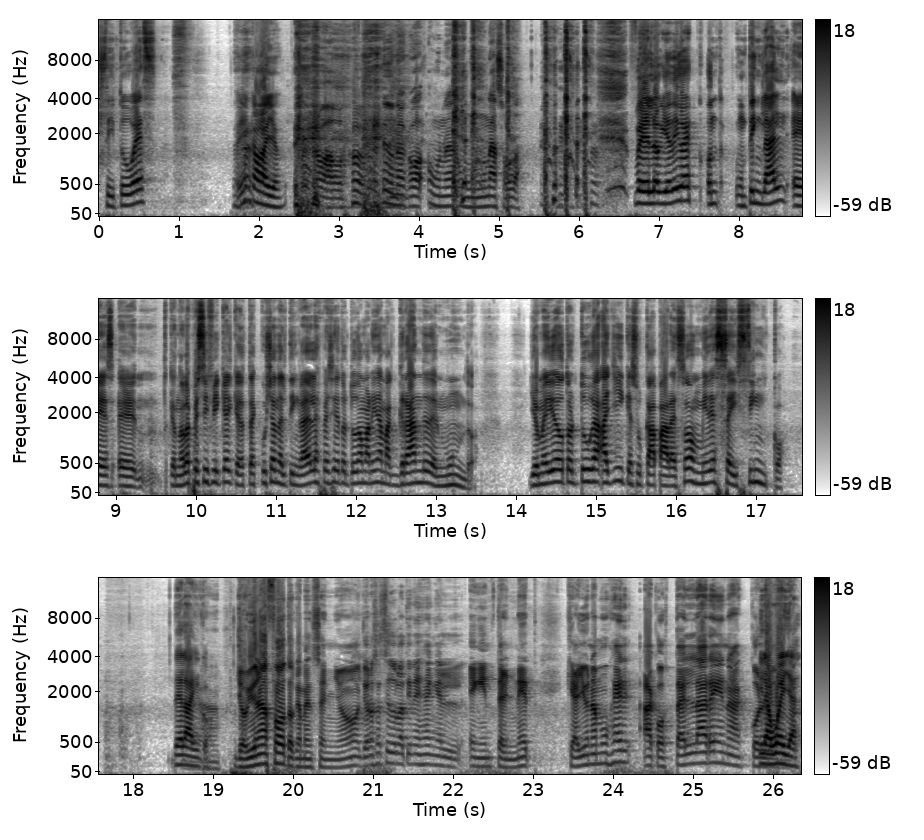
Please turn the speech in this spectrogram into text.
si tú ves... ¿Está bien, caballo? trabajo. una, una, una soda. Pues lo que yo digo es un, un tinglar, es, eh, que no lo especifique el que está escuchando, el tinglar es la especie de tortuga marina más grande del mundo. Yo he medido tortuga allí que su caparazón mide 6'5 de largo. Ah, Yo vi una foto que me enseñó, yo no sé si tú la tienes en el en internet, que hay una mujer acostada en la arena con Y la los- huella. Sí,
